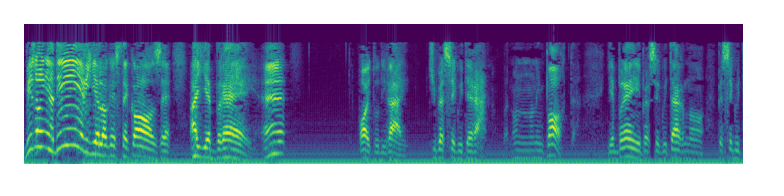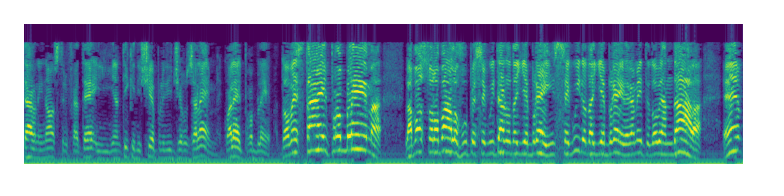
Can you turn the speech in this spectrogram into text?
Bisogna dirglielo queste cose agli ebrei, eh? Poi tu dirai, ci perseguiteranno, non, non importa gli ebrei perseguitarono, perseguitarono, i nostri fratelli, gli antichi discepoli di Gerusalemme. Qual è il problema? Dove sta il problema? L'Apostolo Paolo fu perseguitato dagli ebrei, inseguito dagli ebrei, veramente dove andava? Eh?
